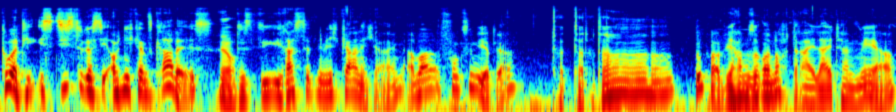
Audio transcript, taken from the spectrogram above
Guck mal, die ist, siehst du, dass die auch nicht ganz gerade ist? Ja. Das, die rastet nämlich gar nicht ein, aber funktioniert, ja? Ta ta ta ta. Super, wir haben sogar noch drei Leitern mehr.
